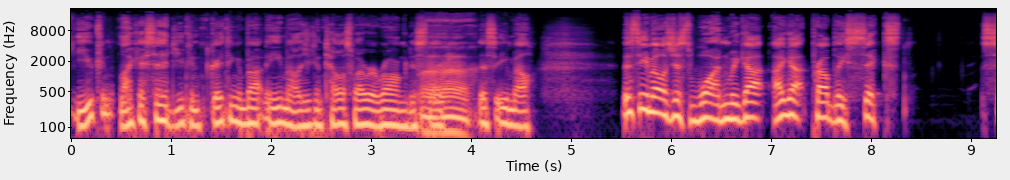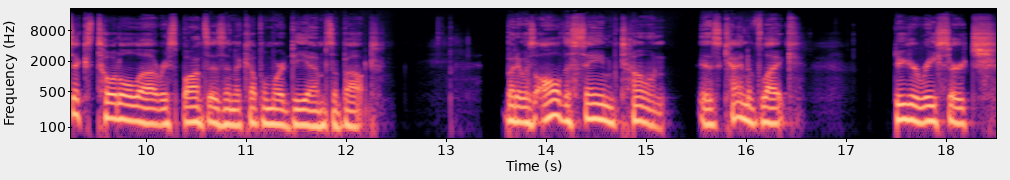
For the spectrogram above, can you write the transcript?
You can, like I said, you can, great thing about emails, you can tell us why we're wrong. Just Uh-huh. this email. This email is just one. We got, I got probably six, six total uh, responses and a couple more DMs about, but it was all the same tone. Is kind of like, do your research.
